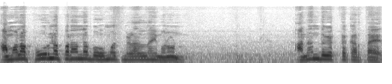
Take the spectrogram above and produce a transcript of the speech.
आम्हाला पूर्णपणानं बहुमत मिळालं नाही म्हणून आनंद व्यक्त करतायत.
